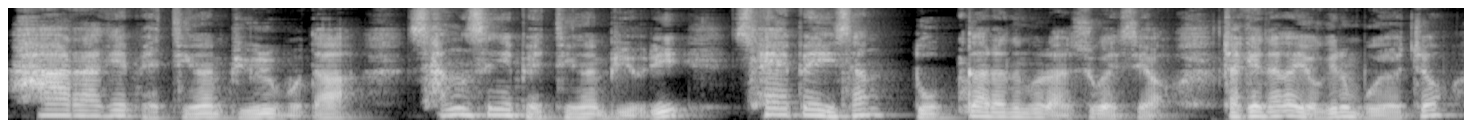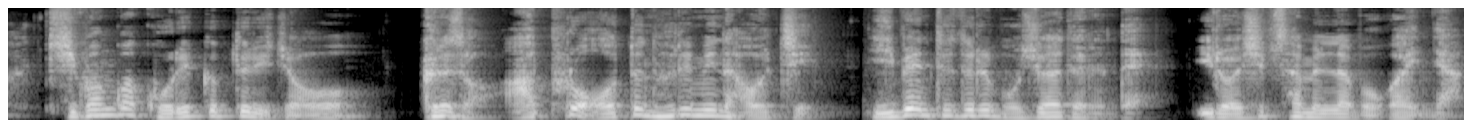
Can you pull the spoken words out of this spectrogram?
하락에 베팅한 비율보다 상승에 베팅한 비율이 3배 이상 높다라는 걸 알 수가 있어요. 자, 게다가 여기는 뭐였죠? 기관과 고리급들이죠. 그래서 앞으로 어떤 흐름이 나올지 이벤트들을 보셔야 되는데 1월 13일 날 뭐가 있냐?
